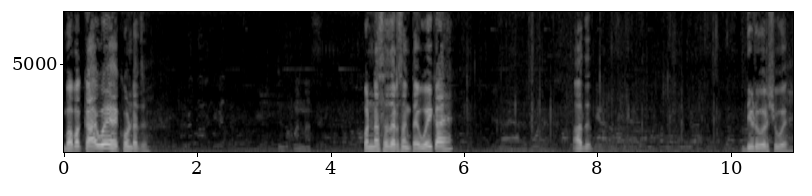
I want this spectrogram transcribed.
बाबा काय वय आहे खोंडाचं? पन्नास. हजार सांगताय. वय काय आहे? आद दीड वर्ष वय आहे.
